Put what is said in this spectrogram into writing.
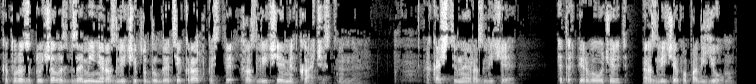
которая заключалась в замене различий по долготе краткости различиями качественными. А качественные различия – это в первую очередь различия по подъему.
